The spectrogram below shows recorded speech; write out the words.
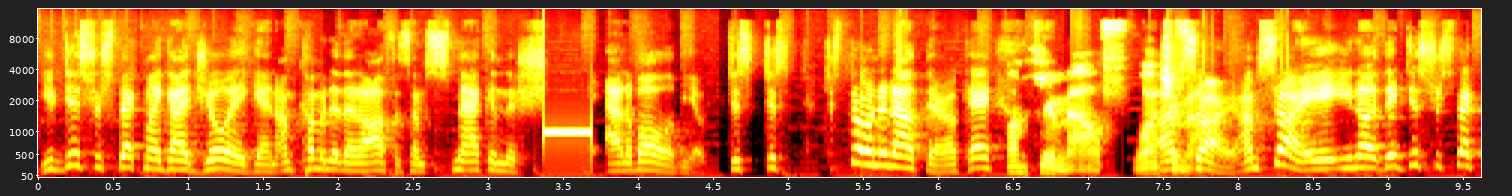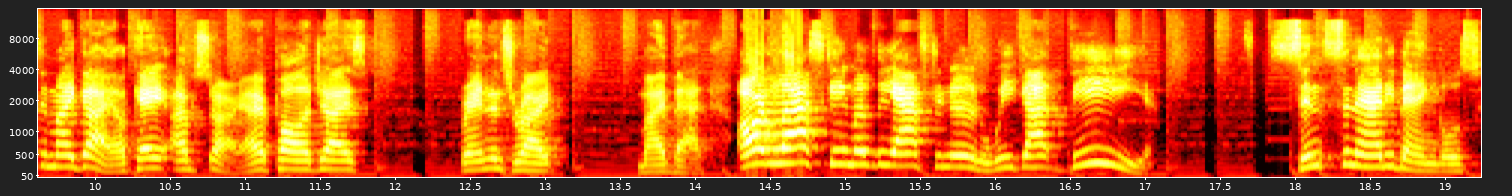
You disrespect my guy Joey again. I'm coming to that office. I'm smacking the shit out of all of you. Just, just, just throwing it out there. Okay. Watch your mouth. Watch I'm your sorry. mouth. I'm sorry. You know they disrespected my guy. Okay. I'm sorry. I apologize. Brandon's right. My bad. Our last game of the afternoon, we got the Cincinnati Bengals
